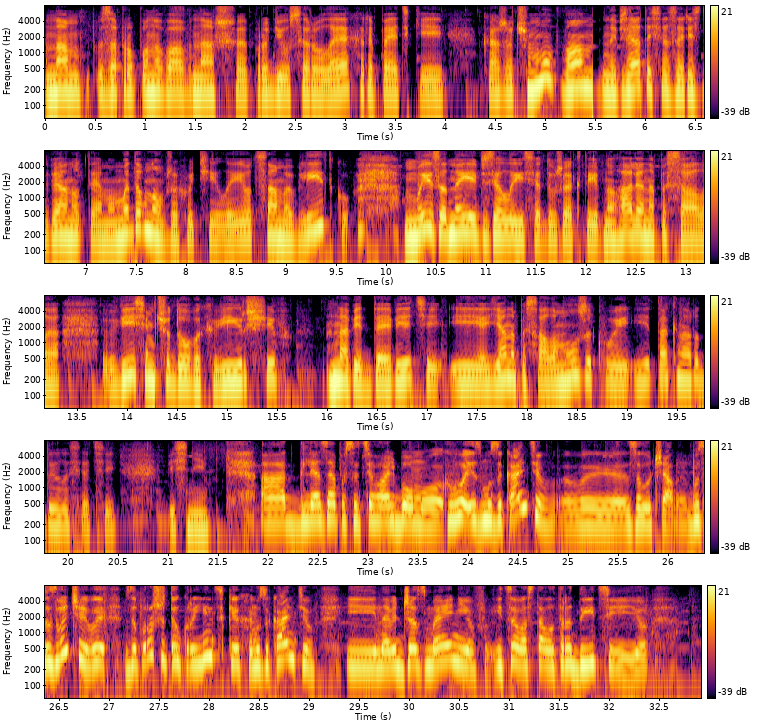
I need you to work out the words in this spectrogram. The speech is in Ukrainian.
нам запропонував наш продюсер Олег Репецький. Каже, чому б вам не взятися за різдвяну тему? Ми давно вже хотіли. І от саме влітку ми за неї взялися дуже активно. Галя написала вісім чудових віршів. Навіть дев'ять, і я написала музику, і так народилися ці пісні. А для запису цього альбому кого із музикантів ви залучали? Бо зазвичай ви запрошуєте українських музикантів і навіть джазменів, і це у вас стало традицією.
